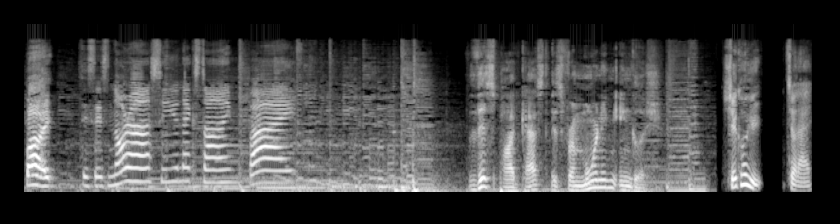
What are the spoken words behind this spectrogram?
Bye. This is Nora. See you next time. Bye. This podcast is from Morning English. 学口语就来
